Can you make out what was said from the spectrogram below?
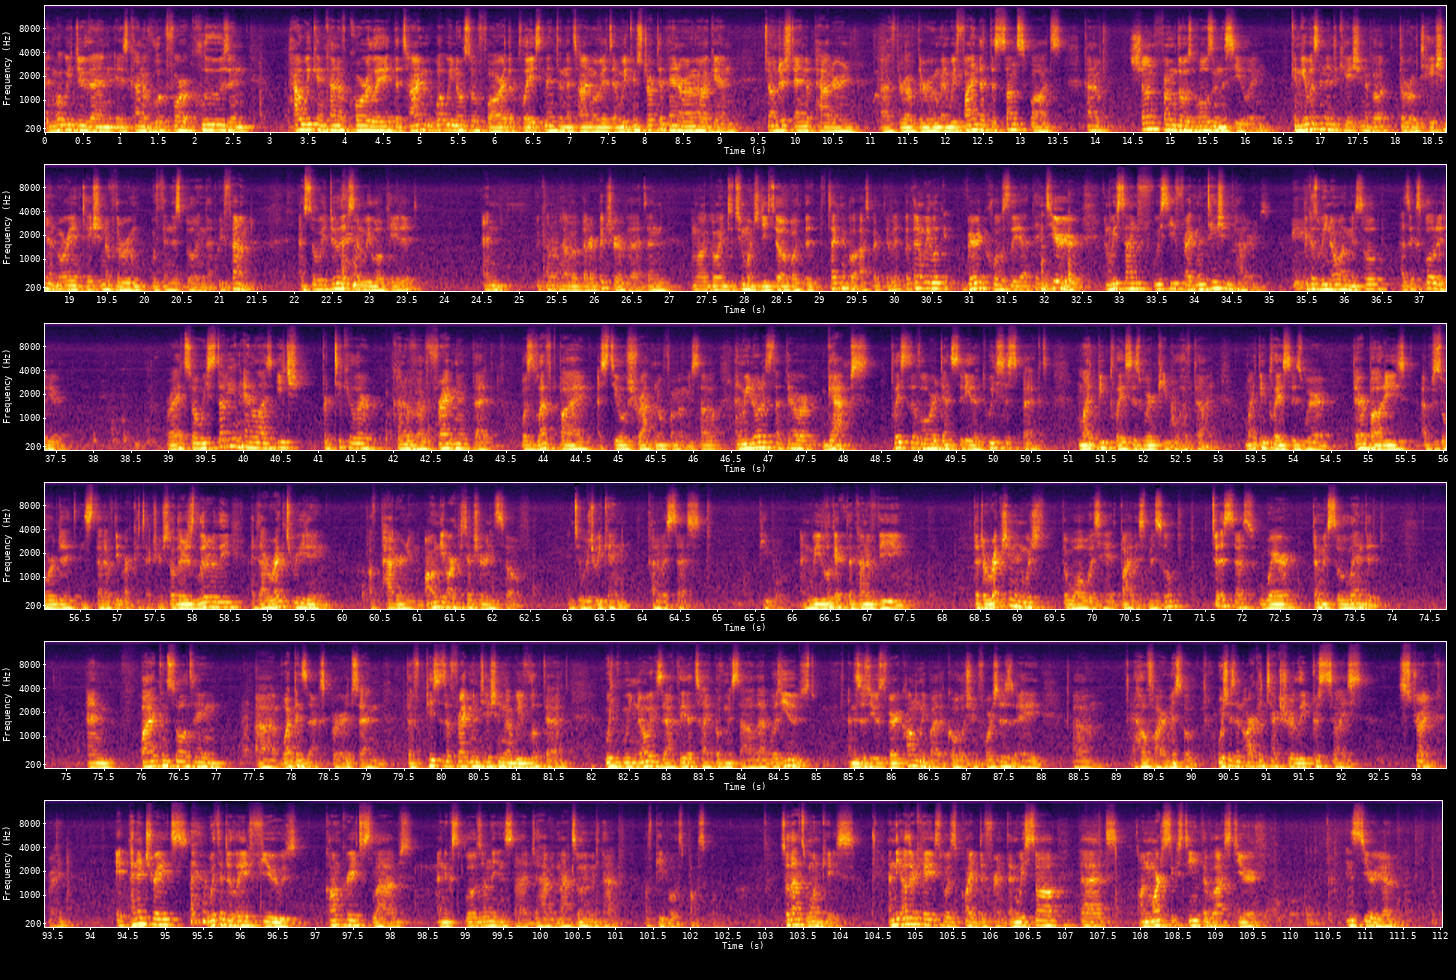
And what we do then is kind of look for clues and how we can kind of correlate the time, what we know so far, the placement and the time of it, and we construct a panorama again to understand a pattern uh, throughout the room, and we find that the sunspots kind of shone from those holes in the ceiling can give us an indication about the rotation and orientation of the room within this building that we found. And so we do this and we locate it, and we kind of have a better picture of that. And I'm not going into too much detail about the technical aspect of it, but then we look very closely at the interior, and we, sign, we see fragmentation patterns, because we know a missile has exploded here. Right? So we study and analyze each particular kind of a fragment that was left by a steel shrapnel from a missile, and we notice that there are gaps, places of lower density that we suspect might be places where people have died, might be places where their bodies absorbed it instead of the architecture. So there's literally a direct reading of patterning on the architecture in itself into which we can kind of assess people. And we look at the kind of the, the direction in which the wall was hit by this missile to assess where the missile landed. And by consulting uh, weapons experts and the pieces of fragmentation that we've looked at, we, we know exactly the type of missile that was used. And this is used very commonly by the coalition forces, a, um, a Hellfire missile, which is an architecturally precise strike, right? It penetrates with a delayed fuse concrete slabs and explodes on the inside to have the maximum impact of people as possible. So that's one case. And the other case was quite different, and we saw that on March 16th of last year, in Syria,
